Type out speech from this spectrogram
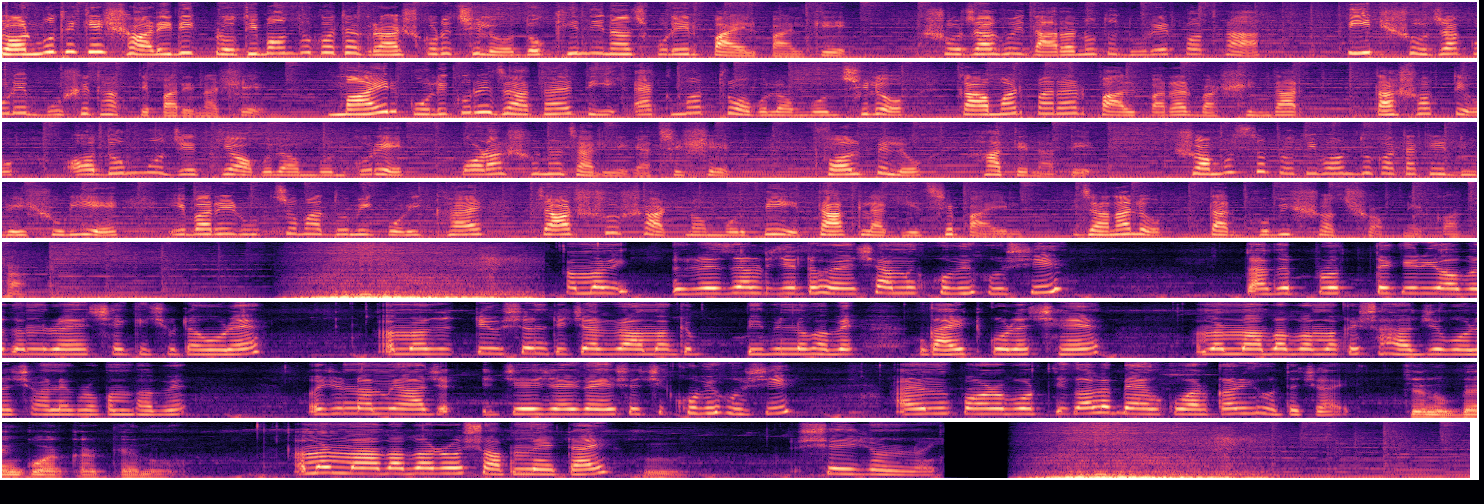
জন্ম থেকে শারীরিক প্রতিবন্ধকতা গ্রাস করেছিল দক্ষিণ দিনাজপুরের পায়েল পালকে। সোজা হয়ে দাঁড়ানো তো দূরের কথা, পিঠ সোজা করে বসে থাকতে পারে না সে। মায়ের কোলে করে যাতায়াতই একমাত্র অবলম্বন ছিল কামারপাড়ার পালপাড়ার বাসিন্দার। তা সত্ত্বেও অদম্য জেদকে অবলম্বন করে পড়াশোনা চালিয়ে গেছে সে। ফল পেল হাতে নাতে। সমস্ত প্রতিবন্ধকতাকে দূরে সরিয়ে এবারের উচ্চ মাধ্যমিক পরীক্ষায় চারশো ষাট নম্বর পেয়ে তাক লাগিয়েছে পায়েল। জানালো তার ভবিষ্যৎ স্বপ্নের কথা। আমার রেজাল্ট যেটা হয়েছে, আমি খুবই খুশি। তাদের প্রত্যেকেরই অবদান রয়েছে কিছুটা করে আমাদের টিউশন টিচাররা আমাকে বিভিন্নভাবে গাইড করেছে। আমার মা বাবা আমাকে সাহায্য করেছে অনেক রকমভাবে। ওই জন্য আমি আজ যে জায়গায় এসেছি খুবই খুশি। আর আমি পরবর্তীকালে ব্যাংক ওয়ার্কারই হতে চাই। কেন? ব্যাংক ওয়ার্কার কেন? আমার মা বাবারও স্বপ্ন এটাই। সেই জন্যই।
